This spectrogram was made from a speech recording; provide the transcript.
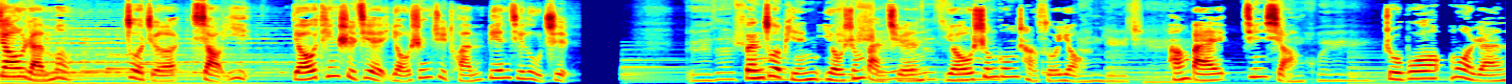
《萧然梦》，作者小易，由听世界有声剧团编辑录制。本作品有声版权由声工厂所有。旁白：金晓，主播：漠然、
